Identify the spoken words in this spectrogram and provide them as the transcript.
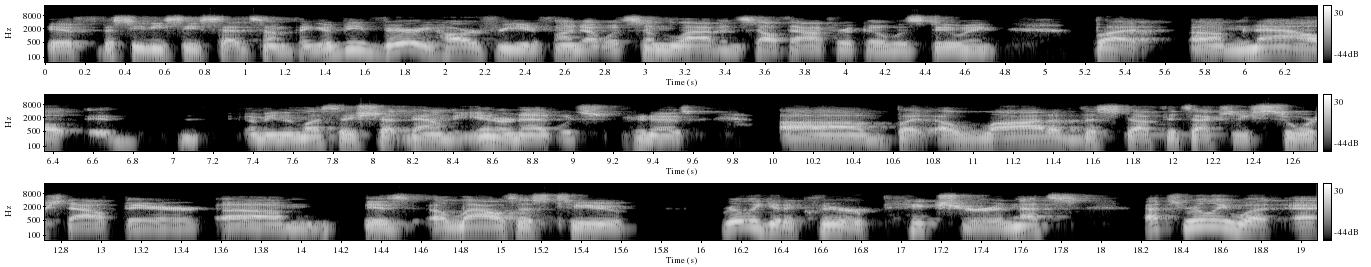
if the CDC said something, it would be very hard for you to find out what some lab in South Africa was doing. But um, now, I mean, unless they shut down the internet, which who knows, um, but a lot of the stuff that's actually sourced out there um, is allows us to really get a clearer picture, and that's that's really what uh,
